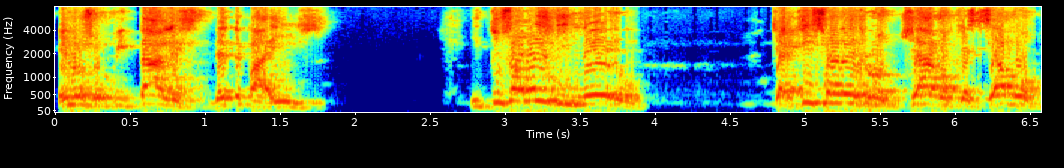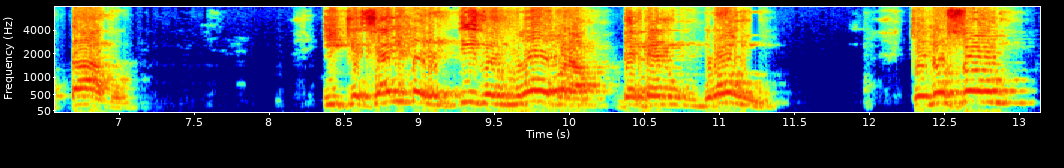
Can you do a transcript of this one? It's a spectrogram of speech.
en los hospitales de este país. Y tú sabes el dinero que aquí se ha derrochado, que se ha votado y que se ha invertido en obras de relumbrón que no son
